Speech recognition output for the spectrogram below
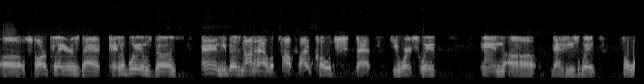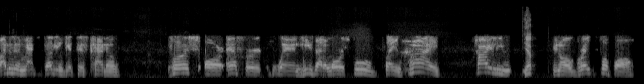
uh, star players that Caleb Williams does, and he does not have a top five coach that he works with in uh, that he's with. So why doesn't Max Duggan get this kind of push or effort when he's at a lower school playing high, highly, Yep. you know, great football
